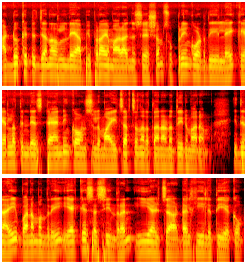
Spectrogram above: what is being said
അഡ്വക്കേറ്റ് ജനറലിന്റെ അഭിപ്രായം ആരാഞ്ഞ ശേഷം സുപ്രീം കോടതിയിലെ കേരളത്തിന്റെ സ്റ്റാൻഡിംഗ് കൗൺസിലുമായി ചർച്ച നടത്താനാണ് തീരുമാനം. ഇതിനായി വനമന്ത്രി എ കെ ശശീന്ദ്രൻ ഈ ആഴ്ച ഡൽഹിയിലെത്തിയേക്കും.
